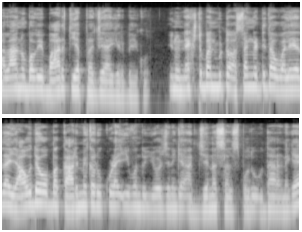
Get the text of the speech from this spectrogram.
ಫಲಾನುಭವಿ ಭಾರತೀಯ ಪ್ರಜೆಯಾಗಿರಬೇಕು ಇನ್ನು ನೆಕ್ಸ್ಟ್ ಬಂದ್ಬಿಟ್ಟು ಅಸಂಘಟಿತ ವಲಯದ ಯಾವುದೇ ಒಬ್ಬ ಕಾರ್ಮಿಕರು ಕೂಡ ಈ ಒಂದು ಯೋಜನೆಗೆ ಅರ್ಜಿಯನ್ನು ಸಲ್ಲಿಸ್ಬೋದು ಉದಾಹರಣೆಗೆ,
